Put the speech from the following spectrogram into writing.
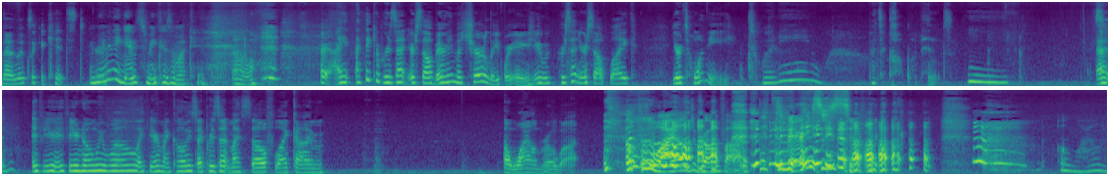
That looks like a kid sticker. Maybe they gave it to me because I'm a kid. Oh. I, I think you present yourself very maturely for your age. You present yourself like you're 20. 20? Wow. That's a compliment. And uh, if you if you know me well, like you're my colleagues, I present myself like I'm a wild robot. A wild robot. That's very specific. A wild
